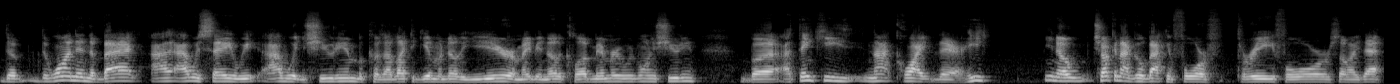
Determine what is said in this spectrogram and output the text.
the the one in the back I, I would say we I wouldn't shoot him because I'd like to give him another year or maybe another club member would want to shoot him but I think he's not quite there he you know Chuck and I go back and forth three four something like that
